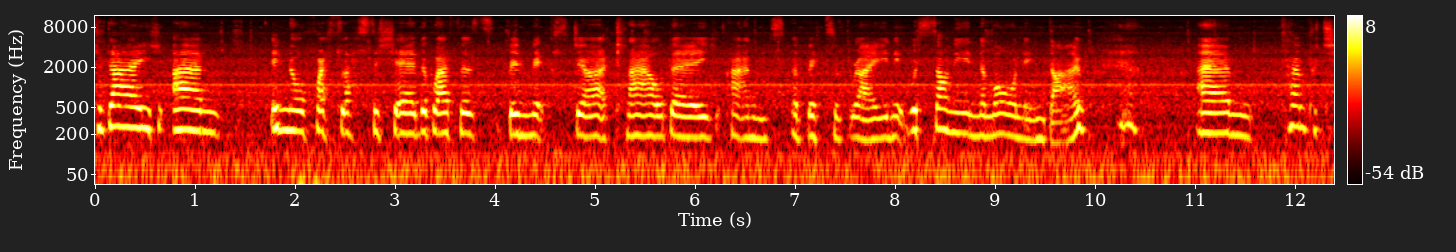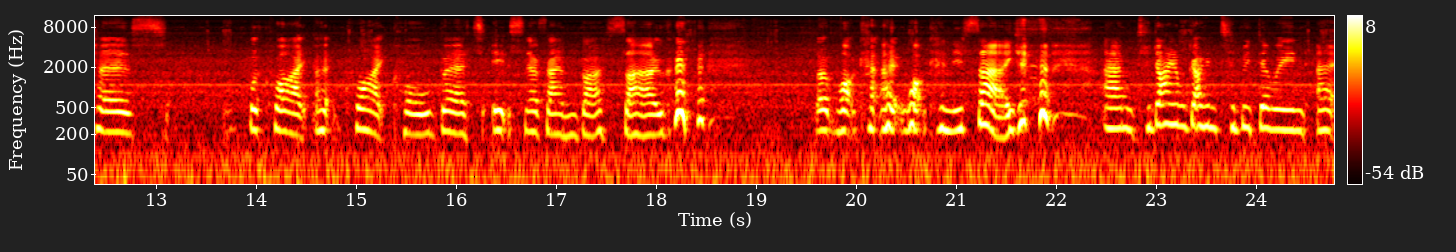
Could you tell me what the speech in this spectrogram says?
today um, in northwest Leicestershire the weather's been mixture, cloudy and a bit of rain. It was sunny in the morning though um, temperatures were quite uh, quite cold but it's November so what can, uh, what can you say? Um, today I'm going to be doing uh,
